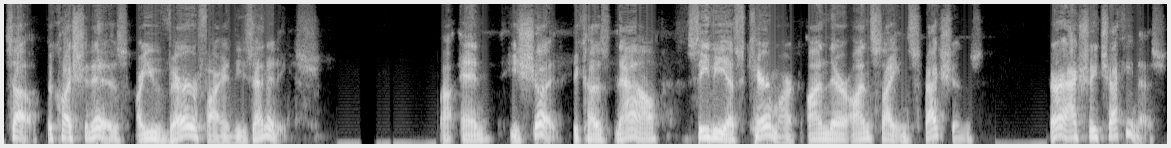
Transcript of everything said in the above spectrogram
So the question is are you verifying these entities? Uh, and you should, because now CVS Caremark on their on site inspections, they're actually checking this.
